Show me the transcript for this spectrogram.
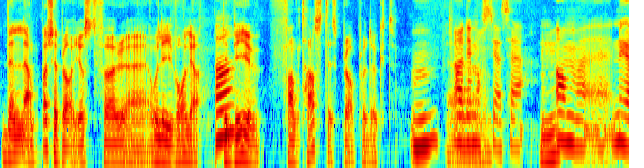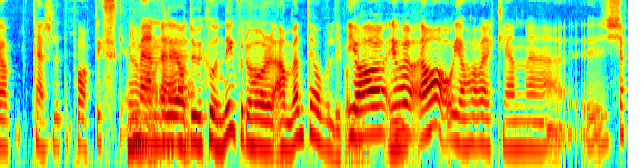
Den lämpar sig bra just för eh, olivolja. Ah. Det blir ju fantastiskt bra produkt. Mm. Ja, det måste jag säga. Mm. Om, eh, nu är jag kanske lite partisk. Jaha, men, eller ja, du är kunnig för du har använt dig av olivolja. Ja, mm. ja, ja, och jag har verkligen äh, köpt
